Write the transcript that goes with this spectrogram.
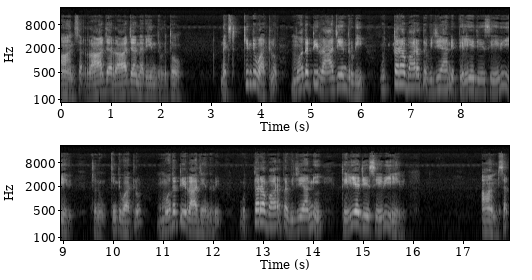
ఆన్సర్ రాజ నరేంద్రుడితో. నెక్స్ట్ కింది వాటిలో మొదటి రాజేంద్రుడి ఉత్తర భారత విజయాన్ని తెలియజేసేవి ఏవి? చూడండి కింది వాటిలో మొదటి రాజేంద్రుడి ఉత్తర భారత విజయాన్ని తెలియజేసేవి ఏవి? ఆన్సర్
